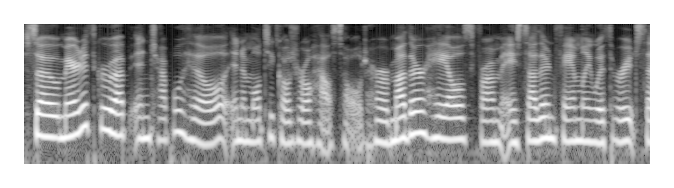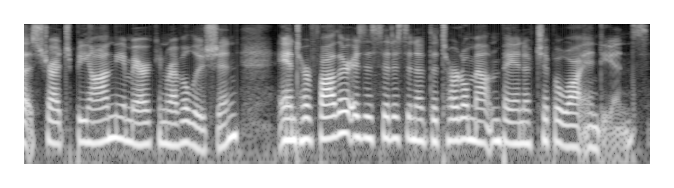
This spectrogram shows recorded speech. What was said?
So, Meredith grew up in Chapel Hill in a multicultural household. Her mother hails from a Southern family with roots that stretch beyond the American Revolution, and her father is a citizen of the Turtle Mountain Band of Chippewa Indians.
